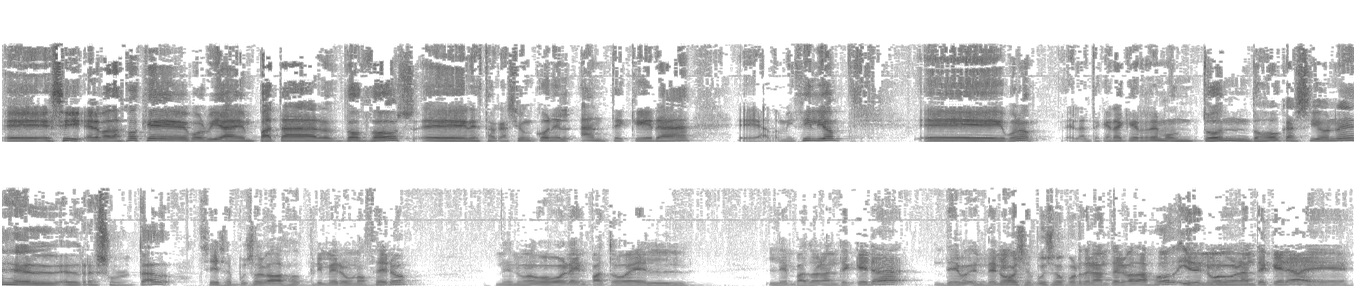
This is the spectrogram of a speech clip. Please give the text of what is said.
Eh, sí, el Badajoz que volvía a empatar 2-2, eh, en esta ocasión con el Antequera eh, a domicilio. Eh, bueno, el Antequera que remontó en dos ocasiones el, el resultado. Sí, se puso el Badajoz primero 1-0. De nuevo le empató el le empató el Antequera. De, de nuevo se puso por delante el Badajoz. Y de nuevo el Antequera eh,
